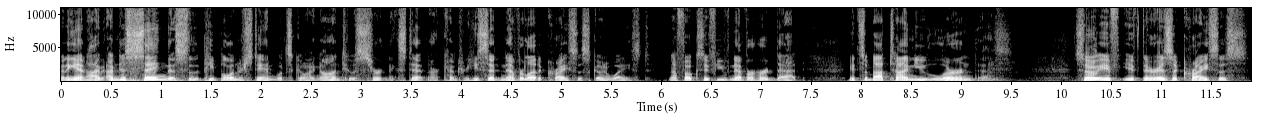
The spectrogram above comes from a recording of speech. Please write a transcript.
And again, I, I'm just saying this so that people understand what's going on to a certain extent in our country. He said, "Never let a crisis go to waste." Now, folks, if you've never heard that, it's about time you learn this. So, if if there is a crisis,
